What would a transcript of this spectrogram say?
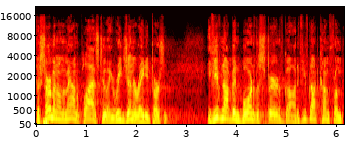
the Sermon on the Mount applies to a regenerated person. If you've not been born of the Spirit of God, if you've not come from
